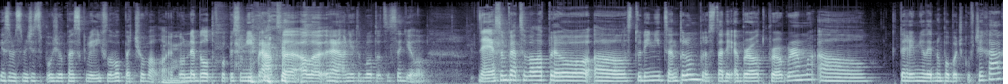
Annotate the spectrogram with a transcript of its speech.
Já si myslím, že si použil úplně skvělý slovo pečovala. Mm. Jako nebylo to v popisu mý práce, ale reálně to bylo to, co se dělo. Ne, já jsem pracovala pro uh, studijní centrum, pro Study Abroad Program, uh, který měl jednu pobočku v Čechách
